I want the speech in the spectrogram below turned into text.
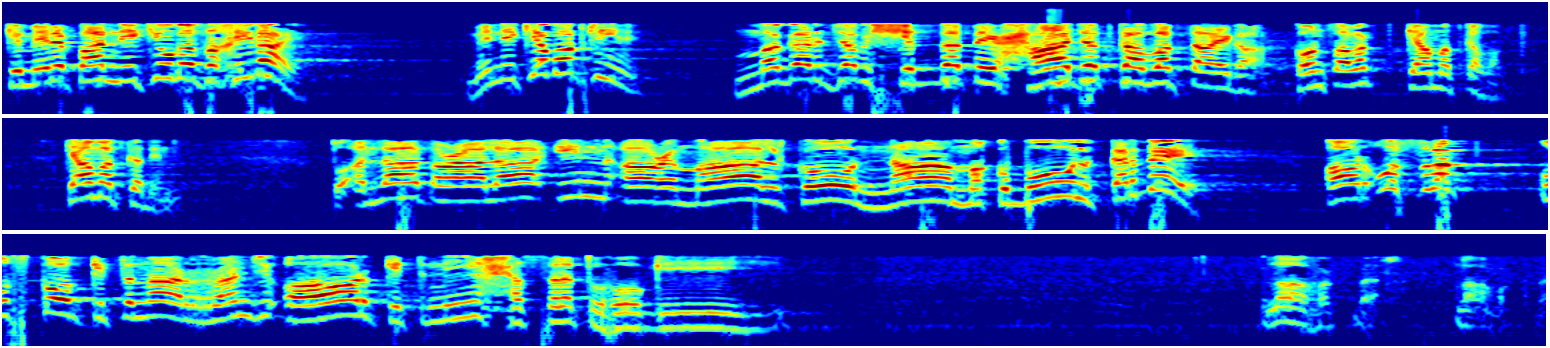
کہ میرے پاس نیکیوں کا ذخیرہ ہے۔ میں نیکیاں بہت کی ہیں، مگر جب شدت حاجت کا وقت آئے گا، کون سا وقت؟ قیامت کا وقت۔ قیامت کا دن۔ تو اللہ تعالی ان اعمال کو نامقبول کر دے۔ اور اس وقت اس کو کتنا رنج اور کتنی حسرت ہوگی۔ اللہ اکبر اللہ اکبر۔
